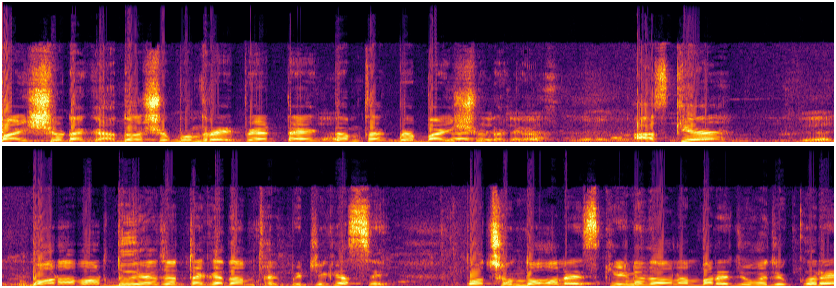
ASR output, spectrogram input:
বাইশশো টাকা। দর্শক বন্ধুরা এই পেয়ারটা একদম থাকবে বাইশশো টাকা আজকে। বরাবর দুই হাজার টাকা দাম থাকবে ঠিক আছে? পছন্দ হলে স্ক্রিনে দেওয়া নাম্বারে যোগাযোগ করে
